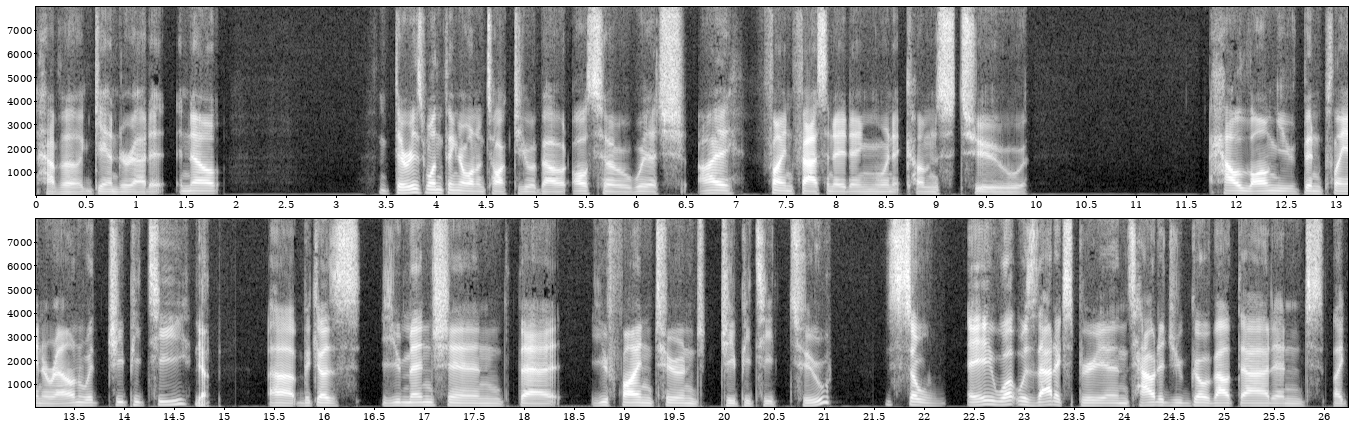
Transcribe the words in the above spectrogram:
have a gander at it. And now, there is one thing I want to talk to you about also, which I find fascinating when it comes to how long you've been playing around with GPT. Yeah. Uh, because you mentioned that you fine tuned GPT 2. So, A, what was that experience? How did you go about that? And like,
